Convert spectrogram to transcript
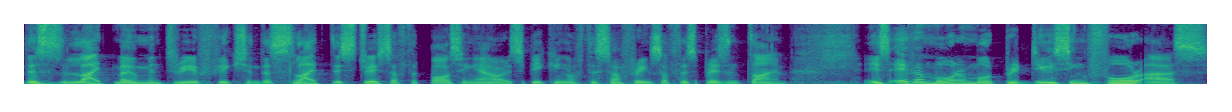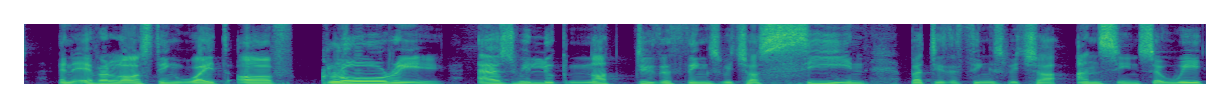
this light momentary affliction, the slight distress of the passing hours, speaking of the sufferings of this present time, is ever more and more producing for us an everlasting weight of glory as we look not to the things which are seen, but to the things which are unseen. So we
